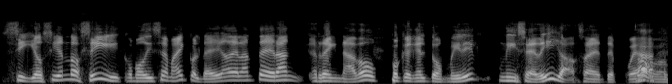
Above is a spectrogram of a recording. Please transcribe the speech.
siguió siendo así, como dice Michael, de ahí en adelante eran reinados, porque en el 2000 ni se diga, o sea, después... o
